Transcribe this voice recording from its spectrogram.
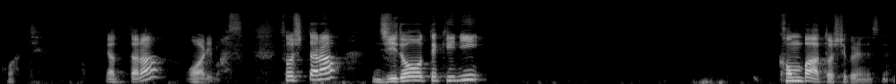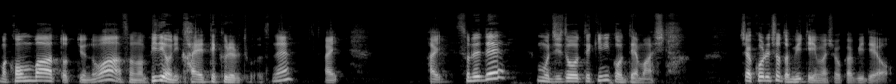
こうやって、やったら終わります。そしたら、自動的にコンバートしてくれるんですね。まあ、コンバートっていうのは、そのビデオに変えてくれるってことですね。はい。はい。それで、もう自動的にこう出ました。じゃあこれちょっと見てみましょうか、ビデオ。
